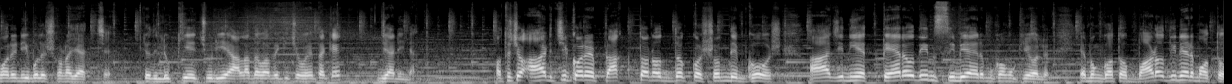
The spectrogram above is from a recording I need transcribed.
করেনি বলে শোনা যাচ্ছে। যদি লুকিয়ে চুরিয়ে আলাদাভাবে কিছু হয়ে থাকে, জানি না। অথচ আরজি করের প্রাক্তন অধ্যক্ষ সন্দীপ ঘোষ আজ নিয়ে তেরো দিন সিবিআইয়ের মুখোমুখি হলেন এবং গত বারো দিনের মতো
